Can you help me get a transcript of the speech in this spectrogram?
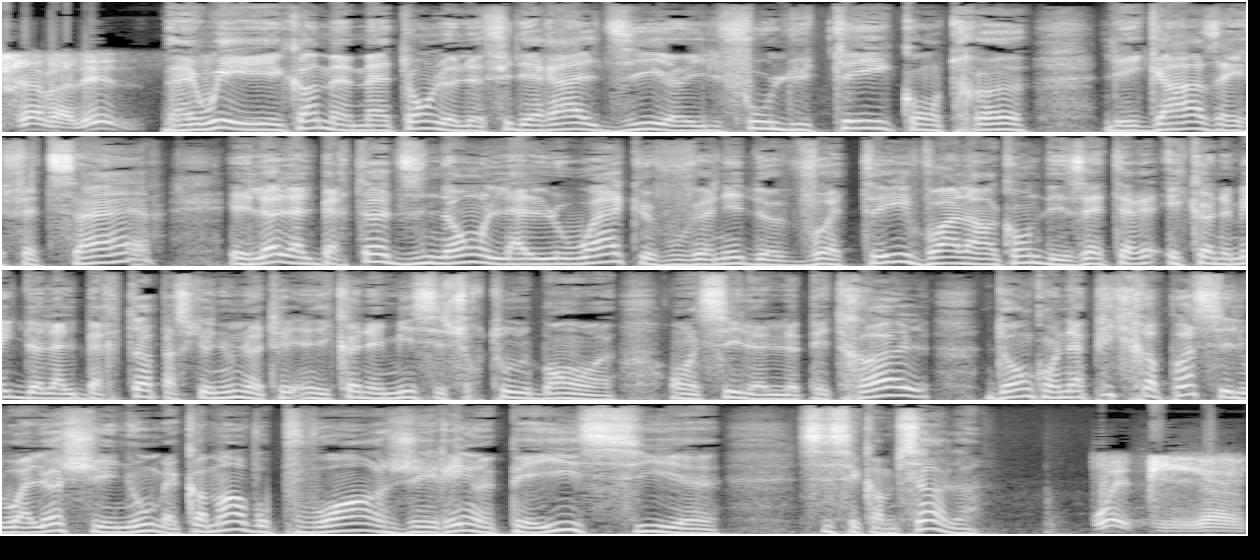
seraient valides? Ben oui, et comme, mettons, le, le fédéral dit euh, il faut lutter contre les gaz à effet de serre, et là, l'Alberta dit non, la loi que vous venez de voter va à l'encontre des intérêts économiques de l'Alberta, parce que nous, notre économie, c'est surtout, bon, euh, on le sait, le, le pétrole. Donc, on n'appliquera pas ces lois-là chez nous, mais comment on va pouvoir gérer un pays si, euh, si c'est comme ça, là? Oui, puis euh,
